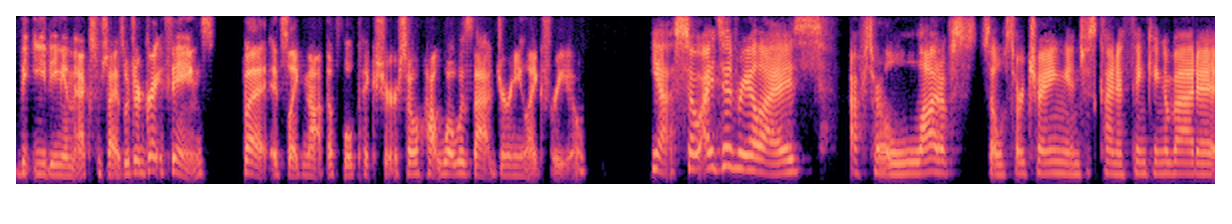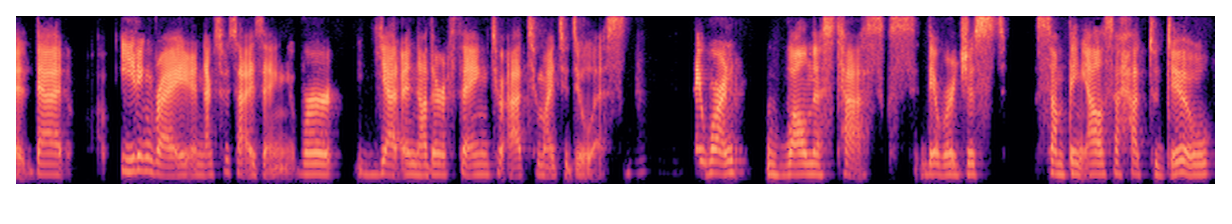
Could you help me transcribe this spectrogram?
the eating and the exercise, which are great things, but it's like not the full picture. So how, what was that journey like for you? Yeah. So I did realize after a lot of soul searching and just kind of thinking about it that eating right and exercising were yet another thing to add to my to-do list. Mm-hmm. They weren't wellness tasks. They were just something else I had to do.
